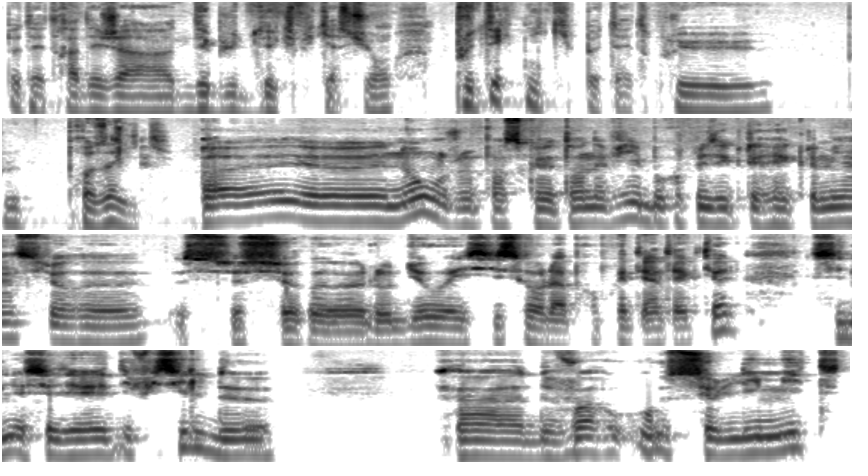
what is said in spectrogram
peut-être a déjà un début d'explication plus technique, peut-être plus, plus prosaïque. Euh, non, je pense que ton avis est beaucoup plus éclairé que le mien sur sur, l'audio et ici sur la propriété intellectuelle. C'est difficile de de voir où se limite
